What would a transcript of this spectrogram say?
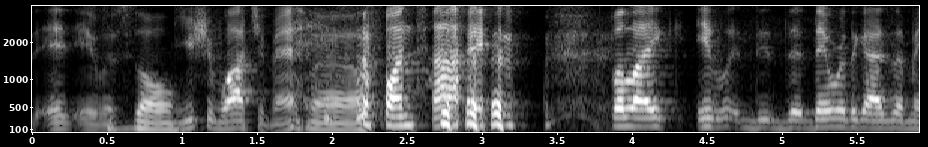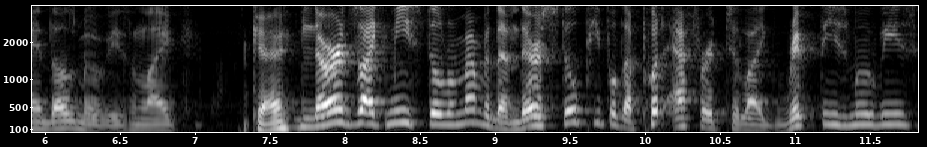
it, it was. all- You should watch it, man. Well. it's a fun time. but like, it w- th- th- they were the guys that made those movies, and like Okay. nerds like me still remember them. There are still people that put effort to like rip these movies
